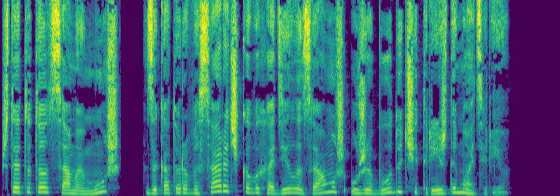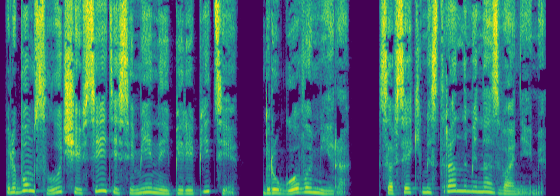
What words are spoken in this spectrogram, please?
что это тот самый муж, за которого Сарочка выходила замуж, уже будучи трижды матерью? В любом случае, все эти семейные перипетии другого мира, со всякими странными названиями,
